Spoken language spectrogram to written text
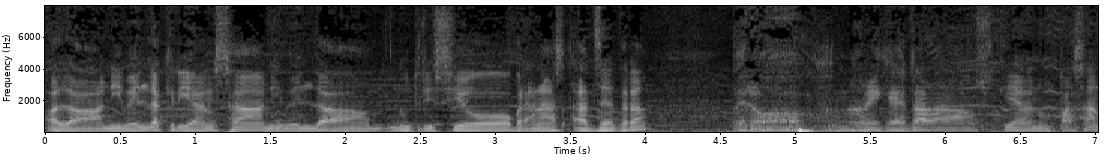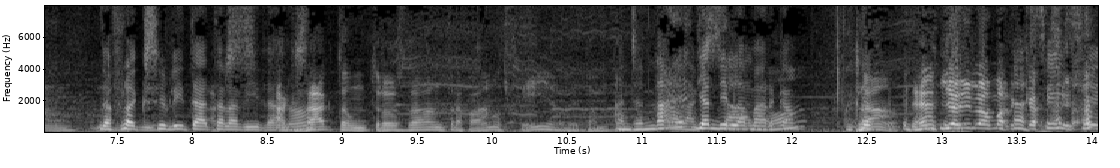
a, la, a nivell de criança, a nivell de nutrició, berenars, etc. però una miqueta de... Hòstia, no passen... De flexibilitat a la vida, no? Exacte, un tros d'entrepà de nocilla. bé, tampoc. Ens hem de Ah, relaxar, ja hem dit la marca. no? Clar, eh? ja he dit la marca. Sí, sí.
